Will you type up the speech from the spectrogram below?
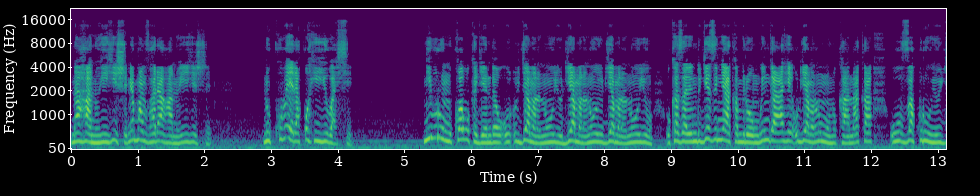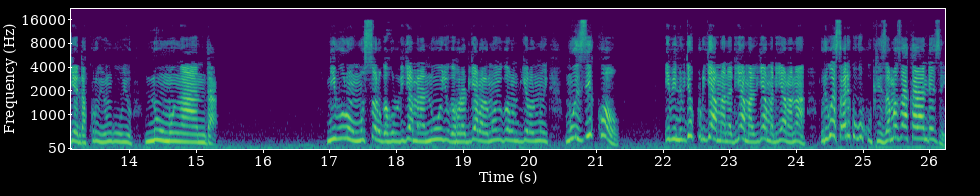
Ni ahantu hihishe niyo mpamvu hari ahantu hihishe. Ni ukubera ko hiyubashye. Niba uri umukobwa ukagenda uryamana n'uyu uryamana n'uyu uryamana n'uyu ukazarinda ugeze imyaka mirongo ingahe uryamana n'umuntu kanaka uva kuri uyu ugenda kuri uyu nguyu ni umwanda. Niba uri umusore ugahora uryamana n'uyu ugahora uryamana n'uyu ugahora uryamana n'uyu muzi ko ibintu byo kuryamana ryamana ryamana ryamana buri wese aba ari kugukukirizamo za karande ze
